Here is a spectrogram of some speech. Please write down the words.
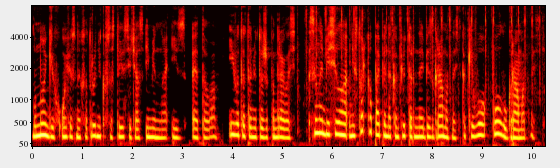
многих офисных сотрудников состоит сейчас именно из этого. И вот это мне тоже понравилось. Сына бесила не столько папина компьютерная безграмотность, как его полуграмотность.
